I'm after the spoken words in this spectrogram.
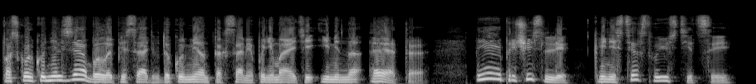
Поскольку нельзя было писать в документах, сами понимаете, именно это, меня и причислили к Министерству юстиции.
